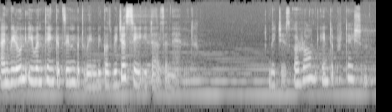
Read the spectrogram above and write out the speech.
And we don't even think it's in between because we just see it as an end, which is a wrong interpretation.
